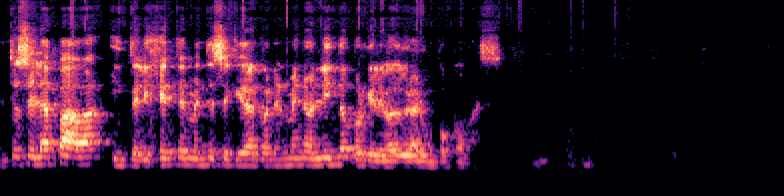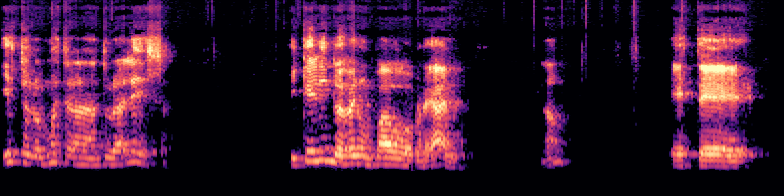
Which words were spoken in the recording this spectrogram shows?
Entonces la pava inteligentemente se queda con el menos lindo porque le va a durar un poco más. Y esto lo muestra la naturaleza. Y qué lindo es ver un pavo real, ¿no? Este,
